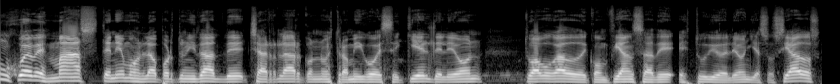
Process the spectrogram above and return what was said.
Un jueves más tenemos la oportunidad de charlar con nuestro amigo Ezequiel de León, tu abogado de confianza de Estudio de León y Asociados.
